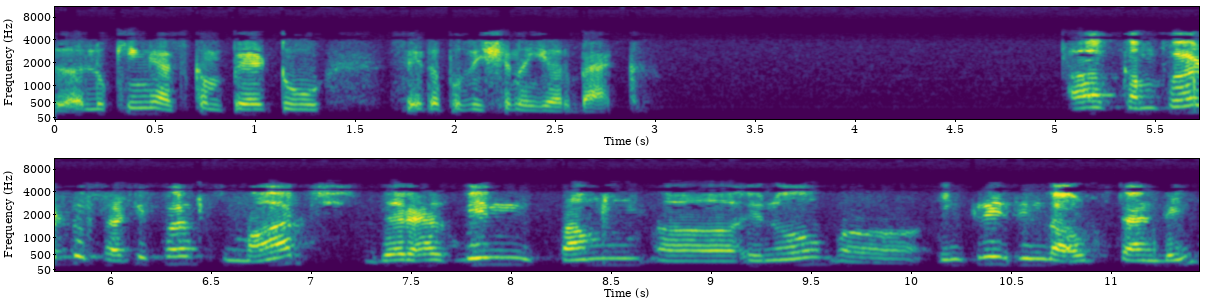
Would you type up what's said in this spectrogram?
uh, looking as compared to, say, the position a year back? Uh, compared to 31st March, there has been some, uh, you know, uh, increase in the outstanding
